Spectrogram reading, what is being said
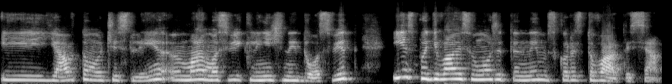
і я в тому числі е, маємо свій клінічний досвід і сподіваюся, ви можете ним скористуватися.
